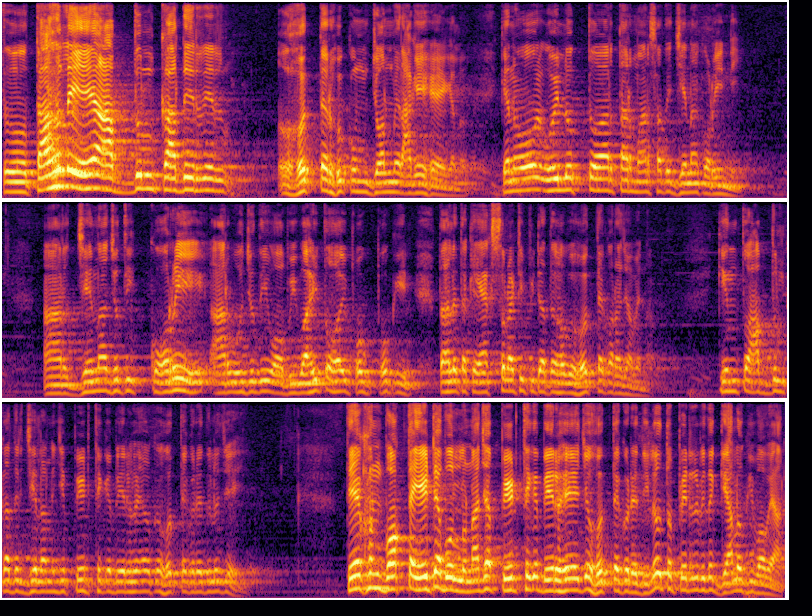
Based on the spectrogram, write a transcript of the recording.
তো তাহলে আব্দুল কাদেরের হত্যার হুকুম জন্মের আগে হয়ে গেল। কেন? ওই লোক তো আর তার মার সাথে জেনা করেনি। আর জেনা যদি করে, আর ও যদি অবিবাহিত হয় ফক- ফকির, তাহলে তাকে একশো লাঠি পিটাতে হবে, হত্যা করা যাবে না। কিন্তু আব্দুল কাদের জেলানি যে পেট থেকে বের হয়ে ওকে হত্যা করে দিল যে, তো এখন বক্তা এটা বলল না যা পেট থেকে বের হয়ে যে হত্যা করে দিল, তো পেটের ভিতরে গেল কীভাবে আর?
